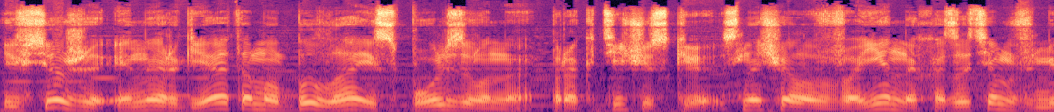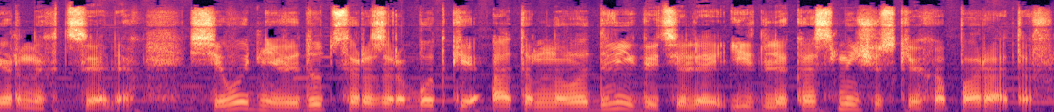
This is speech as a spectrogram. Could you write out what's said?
И все же энергия атома была использована практически сначала в военных, а затем в мирных целях. Сегодня ведутся разработки атомного двигателя и для космических аппаратов.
